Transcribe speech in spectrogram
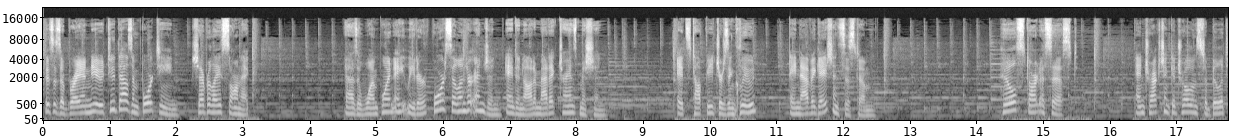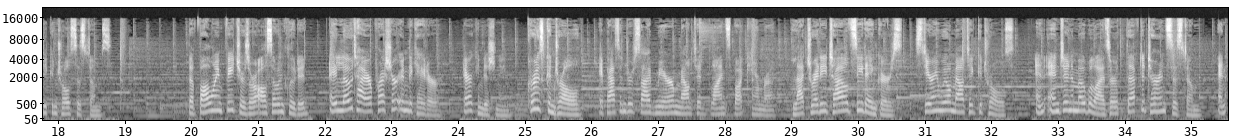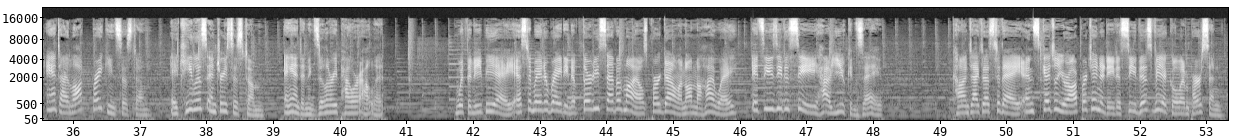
This is a brand new 2014 Chevrolet Sonic. It has a 1.8 liter four cylinder engine and an automatic transmission. Its top features include a navigation system, hill start assist, and traction control and stability control systems. The following features are also included a low tire pressure indicator, air conditioning, cruise control, a passenger side mirror mounted blind spot camera, latch ready child seat anchors, steering wheel mounted controls, an engine immobilizer theft deterrent system, an anti lock braking system, a keyless entry system, and an auxiliary power outlet. With an EPA estimated rating of 37 miles per gallon on the highway, it's easy to see how you can save. Contact us today and schedule your opportunity to see this vehicle in person.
